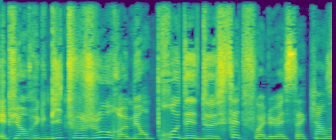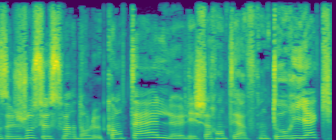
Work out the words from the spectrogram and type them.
Et puis en rugby toujours, mais en Pro D2 cette fois, le SA15 joue ce soir dans le Cantal. Les Charentais affrontent Aurillac,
